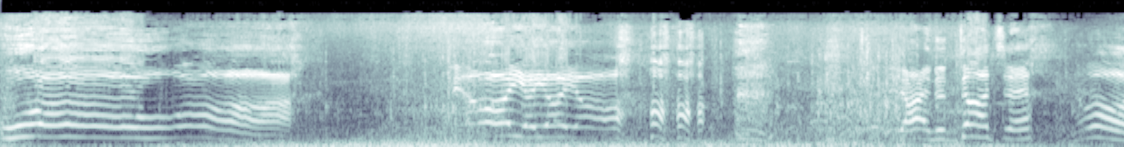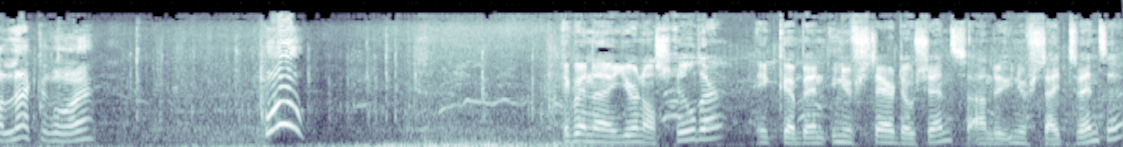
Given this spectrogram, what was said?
Wow! Oh, ja, ja, ja. Ja, inderdaad zeg. Oh, lekker hoor. Woe! Ik ben uh, Jurnan Schilder. Ik uh, ben universitair docent aan de Universiteit Twente.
